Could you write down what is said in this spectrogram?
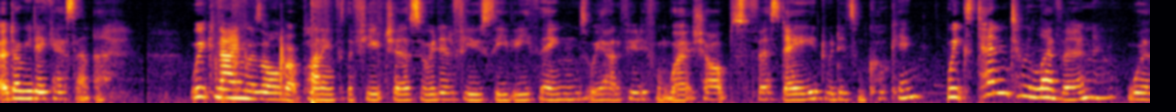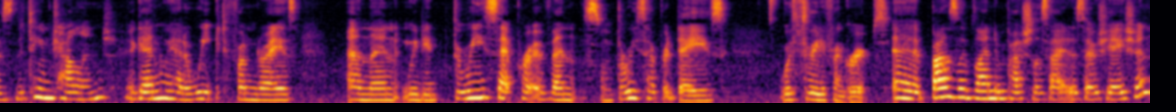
a doggy daycare centre. Week 9 was all about planning for the future, so we did a few CV things, we had a few different workshops, first aid, we did some cooking. Weeks 10 to 11 was the team challenge. Again, we had a week to fundraise and then we did three separate events on three separate days with three different groups. Uh, Barnsley Blind and Partially Sighted Association,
